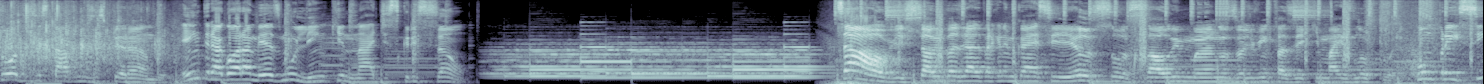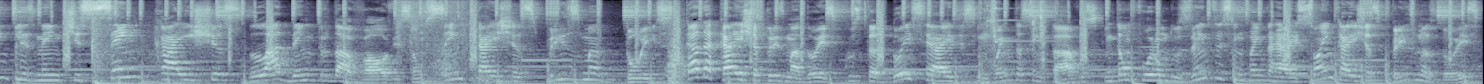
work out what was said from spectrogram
todos estávamos esperando. Entre agora mesmo, o link na descrição. Salve, salve rapaziada, pra quem não me conhece, eu sou o Saulo e manos, hoje vim fazer aqui mais loucura. Comprei simplesmente 100 caixas lá dentro da Valve, são 100 caixas Prisma 2. Cada caixa Prisma 2 custa R$ 2,50, então foram 250 reais só em caixas Prismas 2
